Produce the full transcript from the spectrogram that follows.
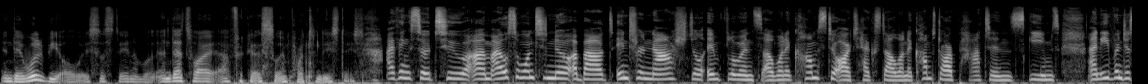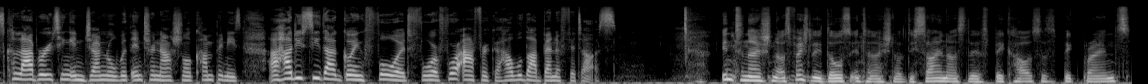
and they will be always sustainable. And that's why Africa is so important these days. I think so too. Um, I also want to know about international influence uh, when it comes to our textile, when it comes to our patterns, schemes, and even just collaborating in general with international companies. Uh, how do you see that going forward for, for Africa? How will that benefit us? international, especially those international designers, these big houses, big brands,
